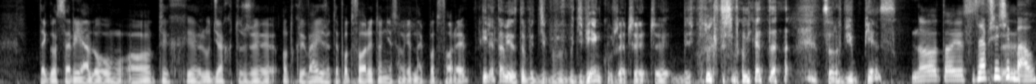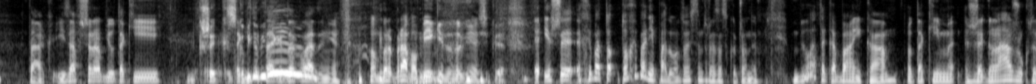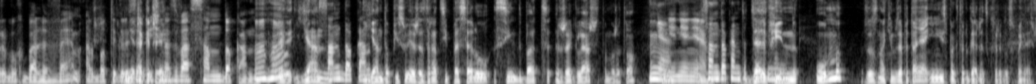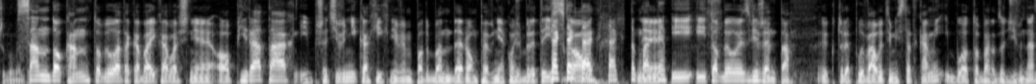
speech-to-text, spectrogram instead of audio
tego serialu o tych ludziach, którzy odkrywali, że te potwory to nie są jednak potwory. Ile tam jest do w dźwięku rzeczy? Czy być może ktoś pamięta, co robił pies? No to jest... Zawsze się e, bał. Tak, i zawsze robił taki... Krzyk taki scooby tak, dokładnie. Bra brawo, pięknie to zrobiłeś. Dziękuję. E, Jeszcze chyba to, to chyba nie padło, to jestem trochę zaskoczony. Była taka bajka o takim żeglarzu, który był chyba lwem albo tygrysem Nie, czekaj, i się czekaj. nazywa Sandokan. Mhm. E, Jan, Sandokan. Jan dopisuje, że z racji PESEL-u Sindbad żeglarz, to może to? Nie, Nie, nie, nie. Sandokan to Delfin. Um, ze znakiem zapytania i Inspektor Gadget, którego wspominałeś przed momentem. Sandokan to była taka bajka właśnie o piratach i przeciwnikach ich, nie wiem, pod banderą pewnie jakąś Tak, brytyjską. tak, tak, tak, dokładnie. Nie, I, I to były zwierzęta y, które pływały tymi statkami i było to bardzo dziwne.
